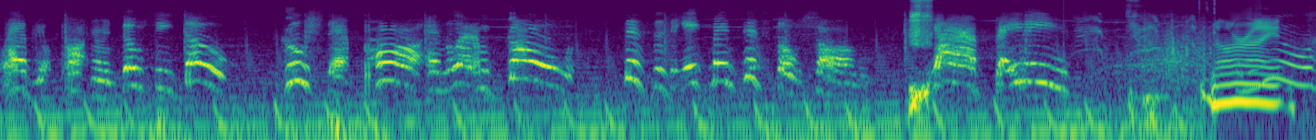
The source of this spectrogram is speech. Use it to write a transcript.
grab your partner in do-si-do. Goose their paw and let let 'em go. This is the Eight Man Disco song. Yeah, baby. All right.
